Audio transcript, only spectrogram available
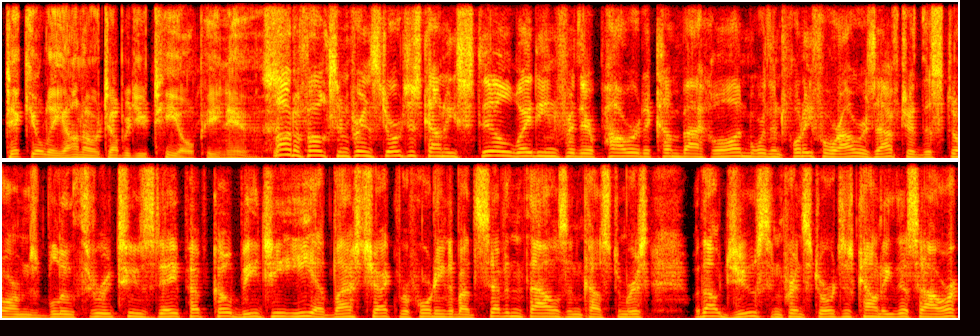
Dick Uliano, WTOP News. A lot of folks in Prince George's County still waiting for their power to come back on more than 24 hours after the storms blew through Tuesday. Pepco BGE at last check reporting about 7,000 customers without juice in Prince George's County this hour.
